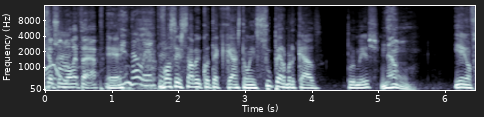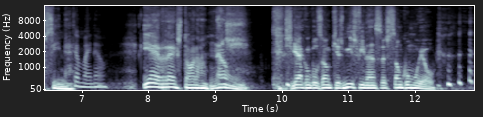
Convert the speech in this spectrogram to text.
Isto é o som do alerta app? É. Grande alerta. Vocês sabem quanto é que gastam em supermercado por mês? Não. E em oficina? Também não. E em restaurante? Não. Cheguei à conclusão que as minhas finanças são como eu.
